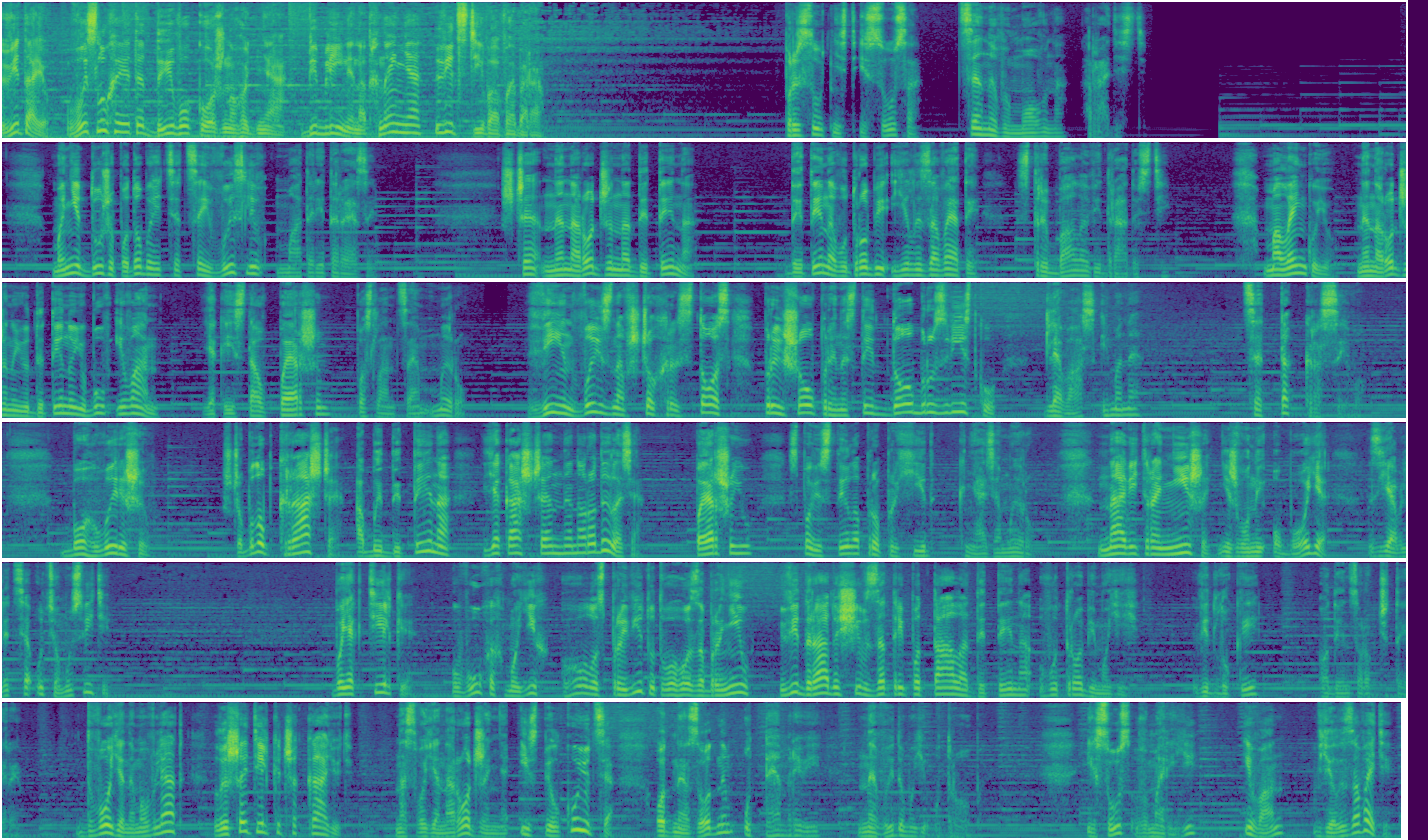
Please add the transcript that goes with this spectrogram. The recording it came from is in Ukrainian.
Вітаю! Ви слухаєте Диво кожного дня. Біблійне натхнення від Стіва Вебера. Присутність Ісуса це невимовна радість. Мені дуже подобається цей вислів матері Терези. Ще ненароджена дитина, дитина в утробі Єлизавети стрибала від радості. Маленькою ненародженою дитиною був Іван, який став першим посланцем миру. Він визнав, що Христос прийшов принести добру звістку для вас і мене. Це так красиво. Бог вирішив, що було б краще, аби дитина, яка ще не народилася, першою сповістила про прихід князя миру, навіть раніше, ніж вони обоє з'являться у цьому світі. Бо як тільки у вухах моїх голос привіту твого забринів, від радощів затріпотала дитина в утробі моїй. Від Луки 1.44. Двоє немовлят лише тільки чекають на своє народження і спілкуються одне з одним у темряві невидимої утроби. Ісус в Марії, Іван в Єлизаветі.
